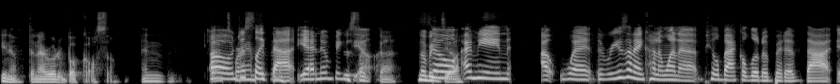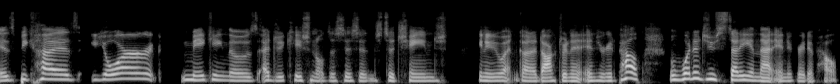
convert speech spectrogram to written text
you know, then I wrote a book also. And oh, just like that. Yeah, no big Just deal. like that. No big so, deal. I mean, the reason I kind of want to peel back a little bit of that is because you're making those educational decisions to change. You know, you went and got a doctorate in integrative health. What did you study in that integrative health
